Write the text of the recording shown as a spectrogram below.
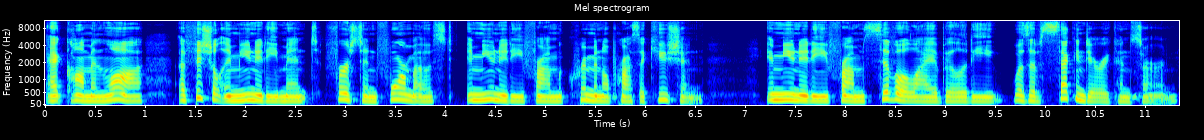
At common law, Official immunity meant, first and foremost, immunity from criminal prosecution. Immunity from civil liability was of secondary concern.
